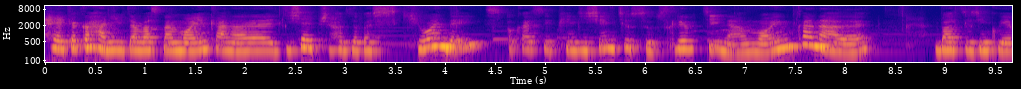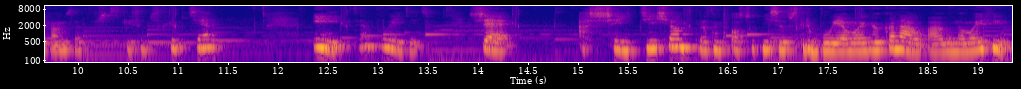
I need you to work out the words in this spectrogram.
Hejka kochani, witam was na moim kanale. Dzisiaj przychodzę do was z Q&A z okazji 50 subskrypcji na moim kanale. Bardzo dziękuję wam za te wszystkie subskrypcje. I chcę powiedzieć, że aż 60% osób nie subskrybuje mojego kanału albo na moje filmy.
